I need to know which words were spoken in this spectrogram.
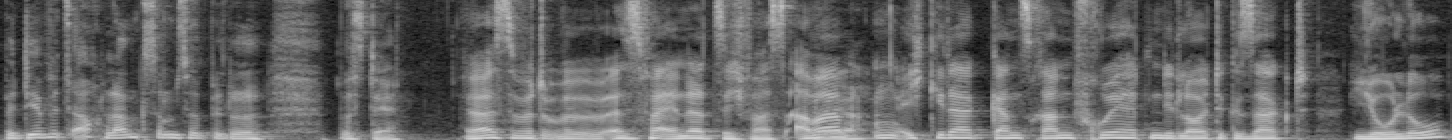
bei dir wird es auch langsam so ein bisschen, was der. Ja, es, wird, es verändert sich was. Aber Ja, ja. ich gehe da ganz ran. Früher hätten die Leute gesagt YOLO.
